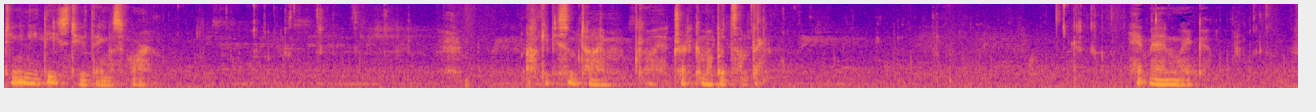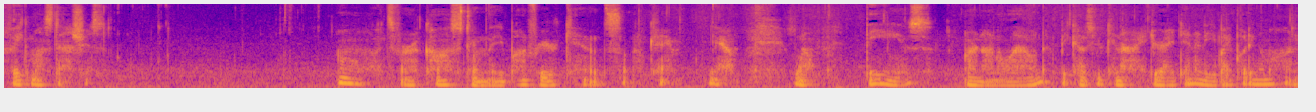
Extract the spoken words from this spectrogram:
do you need these two things for? I'll give you some time. Go ahead, try to come up with something. Hitman wig. Fake mustaches. Oh, it's for a costume that you bought for your kids. Okay, yeah. Well, these are not allowed because you can hide your identity by putting them on.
